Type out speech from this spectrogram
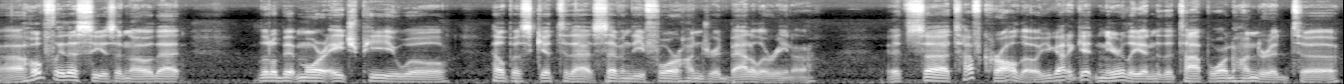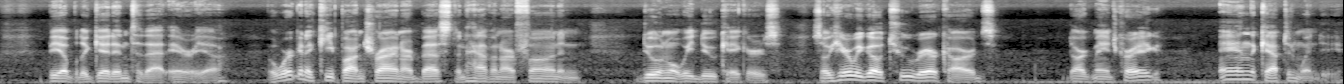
Uh, hopefully this season, though, that a little bit more HP will help us get to that 7400 battle arena. It's a tough crawl though. You got to get nearly into the top 100 to be able to get into that area. But we're going to keep on trying our best and having our fun and doing what we do, cakers. So here we go, two rare cards. Dark Mage Craig and the Captain Wendy.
